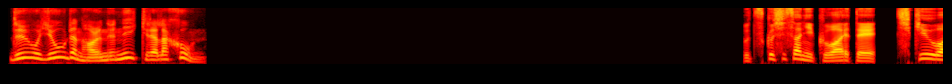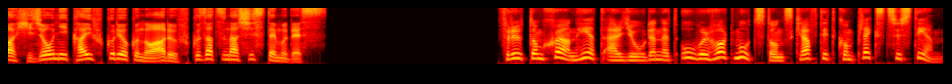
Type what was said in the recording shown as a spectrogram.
Du och jorden har en unik relation. 美しさに加えて、地球は非常に回復力のある複雑なシステムです。Förutom skönhet är jorden ett oerhört motståndskraftigt komplext system.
